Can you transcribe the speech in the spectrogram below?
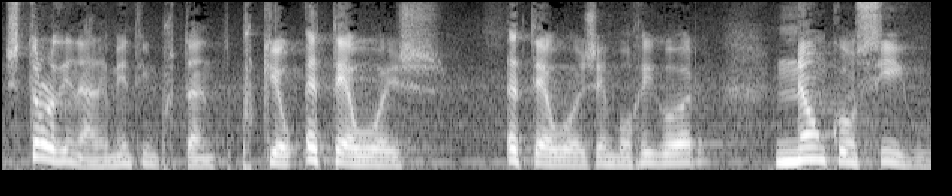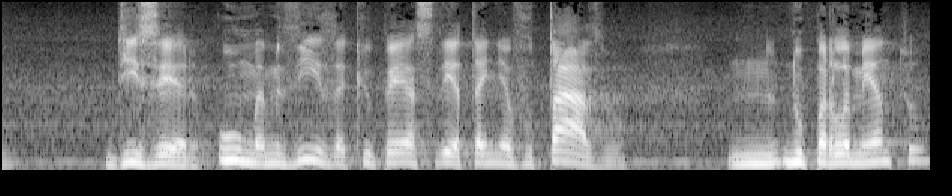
extraordinariamente importante, porque eu até hoje, até hoje, em bom rigor, não consigo dizer uma medida que o PSD tenha votado no Parlamento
